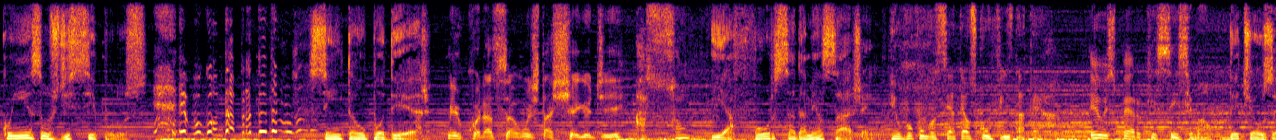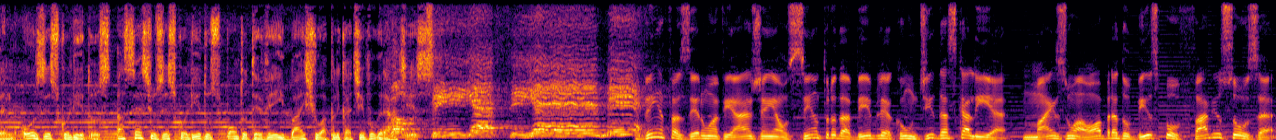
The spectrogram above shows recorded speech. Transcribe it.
conheça os discípulos, Eu vou contar pra todo mundo. sinta o poder Meu coração está cheio de assombro. e a força da mensagem. Eu vou com você até os confins da terra. Eu espero que sim, Simão. The Chosen, Os Escolhidos. Acesse osescolhidos.tv e baixe o aplicativo grátis. Venha fazer uma viagem ao centro da Bíblia com Didascalia, mais uma obra do bispo Fábio Souza.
